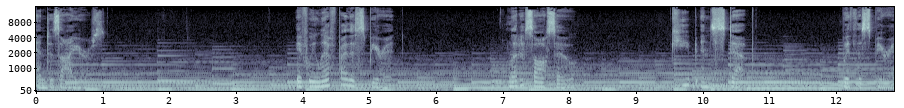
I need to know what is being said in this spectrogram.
and desires. If we live by the Spirit, let us also keep in step with the Spirit.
